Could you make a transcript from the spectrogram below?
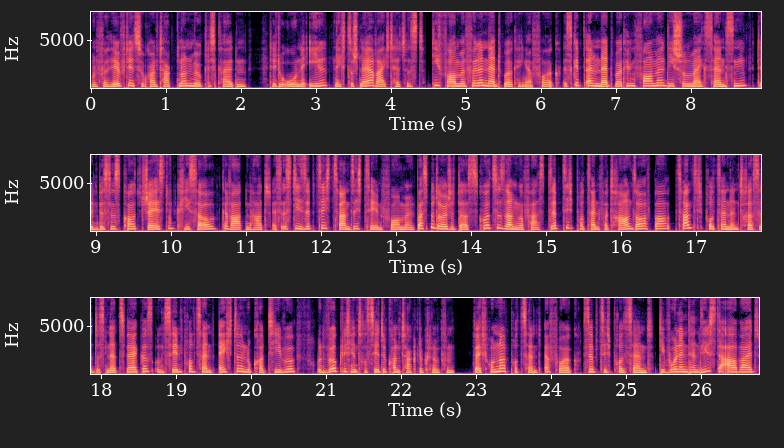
und verhilft dir zu Kontakten und Möglichkeiten die du ohne ihn nicht so schnell erreicht hättest. Die Formel für den Networking-Erfolg. Es gibt eine Networking-Formel, die schon Mike Sanson, dem Business Coach Jason Kiesau, geraten hat. Es ist die 70-20-10-Formel. Was bedeutet das? Kurz zusammengefasst, 70% Vertrauensaufbau, 20% Interesse des Netzwerkes und 10% echte, lukrative und wirklich interessierte Kontakte knüpfen gleich 100% Erfolg. 70%. Die wohl intensivste Arbeit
